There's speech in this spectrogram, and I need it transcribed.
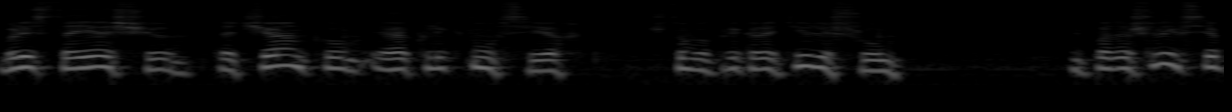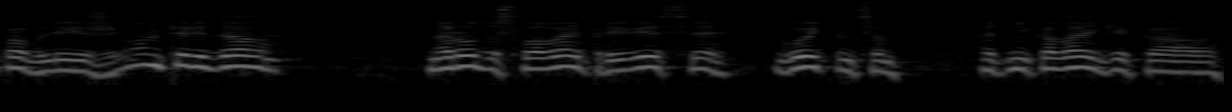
близстоящую тачанку и окликнул всех, чтобы прекратили шум. И подошли все поближе. Он передал народу слова и приветствия гойтинцам от Николая Гекала.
